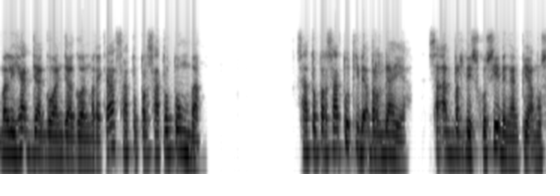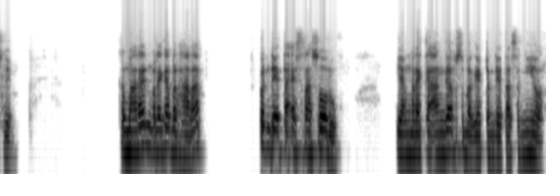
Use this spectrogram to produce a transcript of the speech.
melihat jagoan-jagoan mereka satu persatu tumbang. Satu persatu tidak berdaya saat berdiskusi dengan pihak muslim. Kemarin mereka berharap pendeta Esra Soru, yang mereka anggap sebagai pendeta senior,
